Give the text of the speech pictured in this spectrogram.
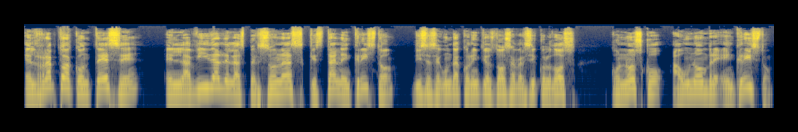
El rapto acontece en la vida de las personas que están en Cristo, dice 2 Corintios 12, versículo 2 conozco a un hombre en Cristo.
